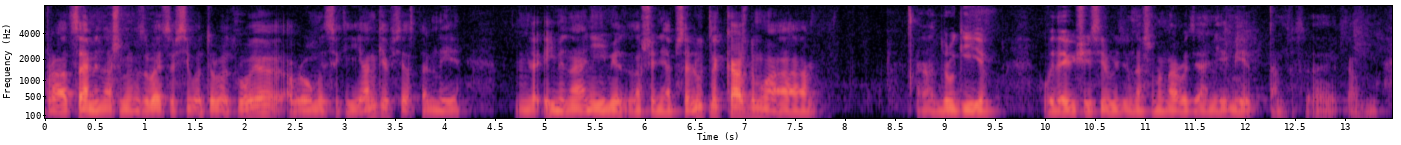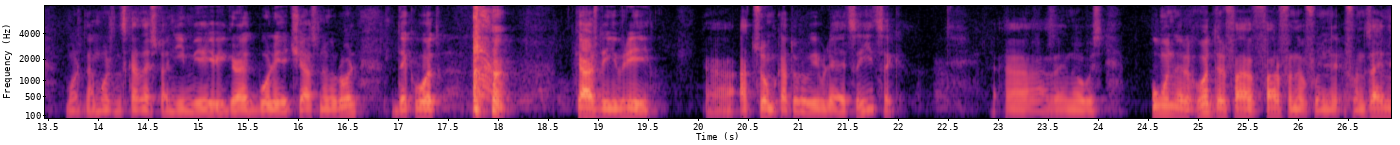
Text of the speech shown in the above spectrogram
про отцами нашими называется всего трое, трое Авраам, Ицек и Янки, все остальные – именно они имеют отношение абсолютно к каждому, а, а другие выдающиеся люди в нашем народе, они имеют там, э, можно, можно сказать, что они имеют, играют более частную роль. Так вот, каждый еврей, э, отцом которого является Ицек, э, Унер Годер Фарфана фон Зайна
